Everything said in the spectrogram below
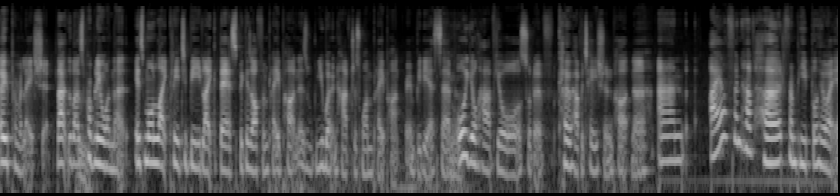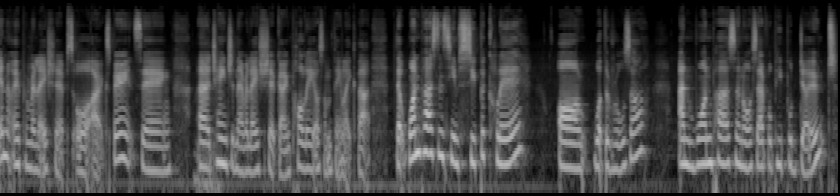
open relationship. That that's mm. probably one that is more likely to be like this because often play partners you won't have just one play partner in BDSM, yeah. or you'll have your sort of cohabitation partner. And I often have heard from people who are in open relationships or are experiencing a change in their relationship, going poly or something like that, that one person seems super clear on what the rules are, and one person or several people don't.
